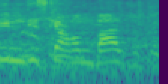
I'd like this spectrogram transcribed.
s'ils me disent 40 balles, je peux.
